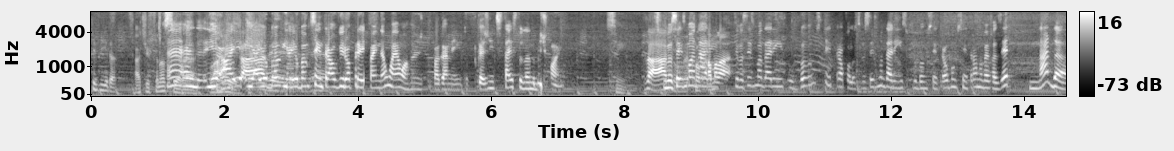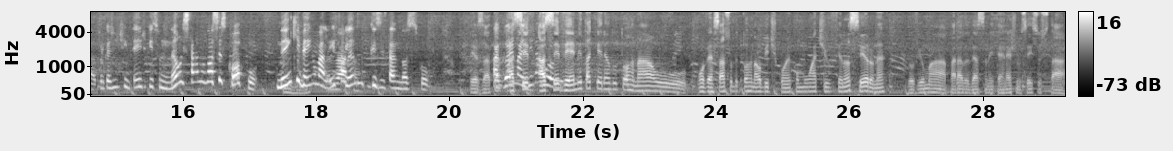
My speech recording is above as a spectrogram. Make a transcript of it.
se vira. Ativo financeiro. É, é, e, claro. aí, e aí o banco, e aí o Banco é. Central virou para ele, mas não é um arranjo de pagamento, porque a gente está estudando Bitcoin. Sim. Exato. se vocês Eu- mandarem, se vocês mandarem, o Banco Central falou, se vocês mandarem isso pro Banco Central, o Banco Central não vai fazer nada, porque a gente entende que isso não está no nosso escopo, nem que venha uma lei Exato. falando que isso está no nosso escopo. Exatamente. Agora a, C- a CVM está querendo tornar o. conversar sobre tornar o Bitcoin como um ativo financeiro, né? Eu vi uma parada dessa na internet, não sei se isso está.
